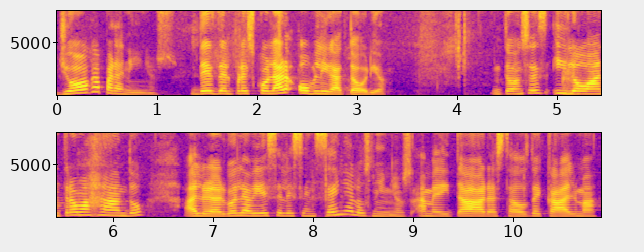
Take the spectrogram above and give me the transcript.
Yoga para niños, desde el preescolar obligatorio. Entonces, y lo van trabajando a lo largo de la vida y se les enseña a los niños a meditar, a estados de calma.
